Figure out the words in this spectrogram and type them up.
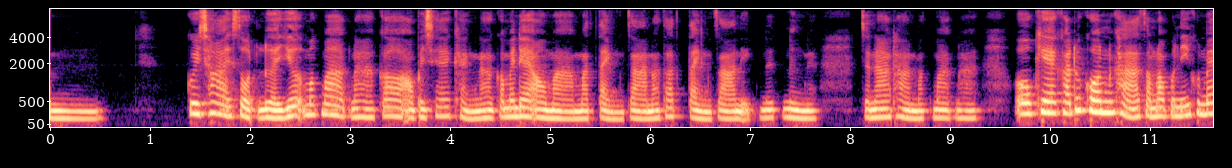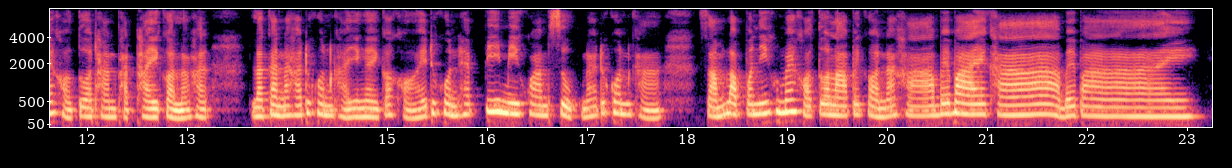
กุ้ยช่ายสดเหลือเยอะมากๆนะคะ ก็เอาไปแช่แข็งนะคะก็ไม่ได้เอามามาแต่งจานนะถ้าแต่งจานอีกนิดนึงเนี่ยจะน่าทานมากๆนะคะโอเคค่ะทุกคนค่ะสำหรับวันนี้คุณแม่ขอตัวทานผัดไทยก่อนแล้วค่ะแล้วกันนะคะ ทุกคนค่ะยังไงก็ขอให้ทุกคนแฮปปี้มีความสุขนะทุกคนค่ะสำหรับวันนี้คุณแม่ขอตัวลาไปก่อนนะคะบ๊ายบายค่ะบ๊ายบาย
